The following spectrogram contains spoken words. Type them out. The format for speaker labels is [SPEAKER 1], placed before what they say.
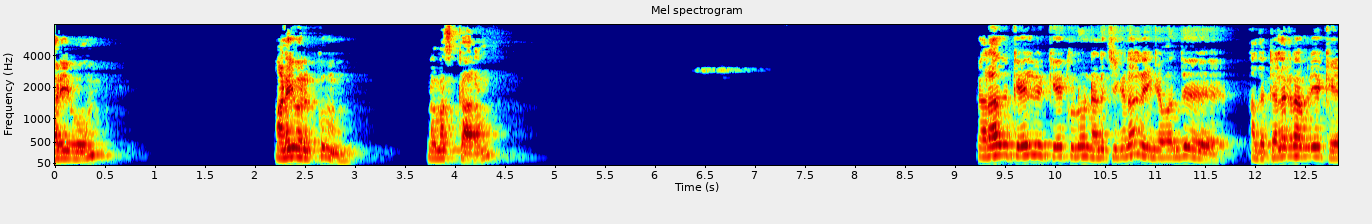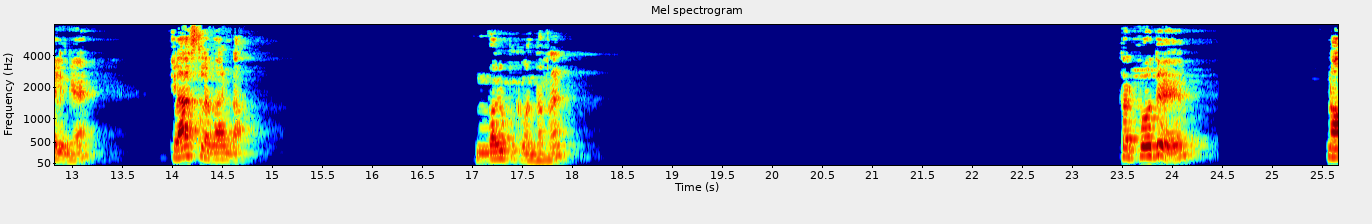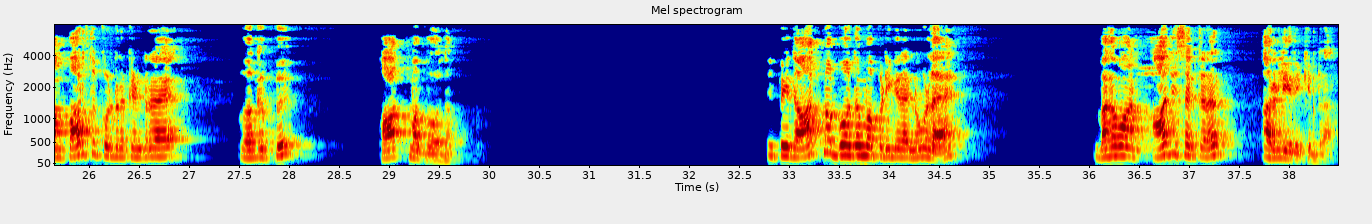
[SPEAKER 1] அறிவோம் அனைவருக்கும் நமஸ்காரம் யாராவது கேள்வி கேட்கணும்னு நினச்சிங்கன்னா நீங்கள் வந்து அந்த டெலகிராம்லயே கேளுங்க கிளாஸ்ல வேண்டாம் வகுப்புக்கு வந்துடுறேன் தற்போது நாம் பார்த்து கொண்டிருக்கின்ற வகுப்பு ஆத்மபோதம் இப்ப இந்த ஆத்மபோதம் அப்படிங்கிற நூலை பகவான்
[SPEAKER 2] ஆதிசங்கரர் அருளி இருக்கின்றார்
